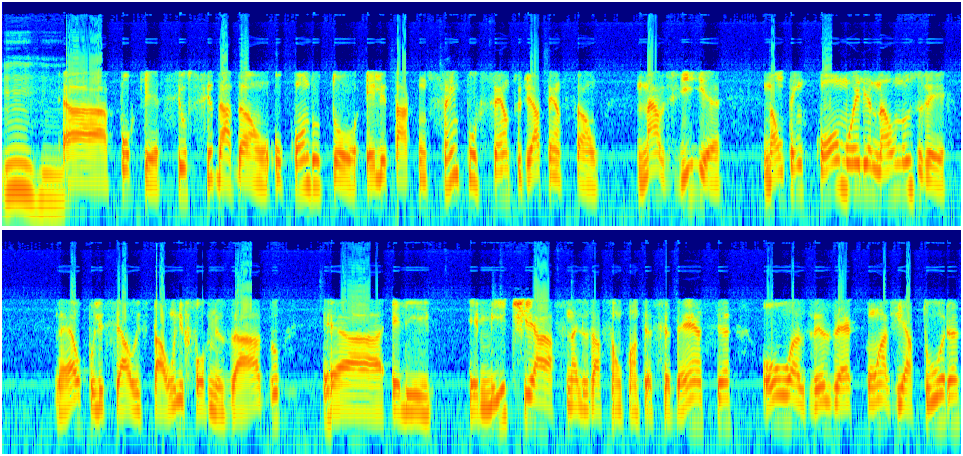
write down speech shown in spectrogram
Uhum. Ah, porque se o cidadão, o condutor, ele está com 100% de atenção na via, não tem como ele não nos ver. Né? O policial está uniformizado, é, ele emite a sinalização com antecedência, ou às vezes é com a viatura,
